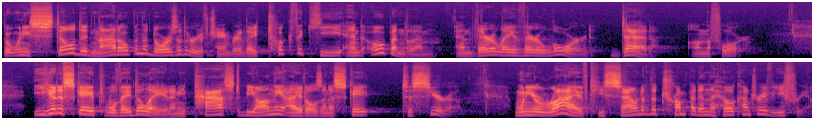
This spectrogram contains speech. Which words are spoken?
But when he still did not open the doors of the roof chamber, they took the key and opened them, and there lay their Lord dead on the floor. He had escaped while they delayed, and he passed beyond the idols and escaped to Seirah. When he arrived, he sounded the trumpet in the hill country of Ephraim.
